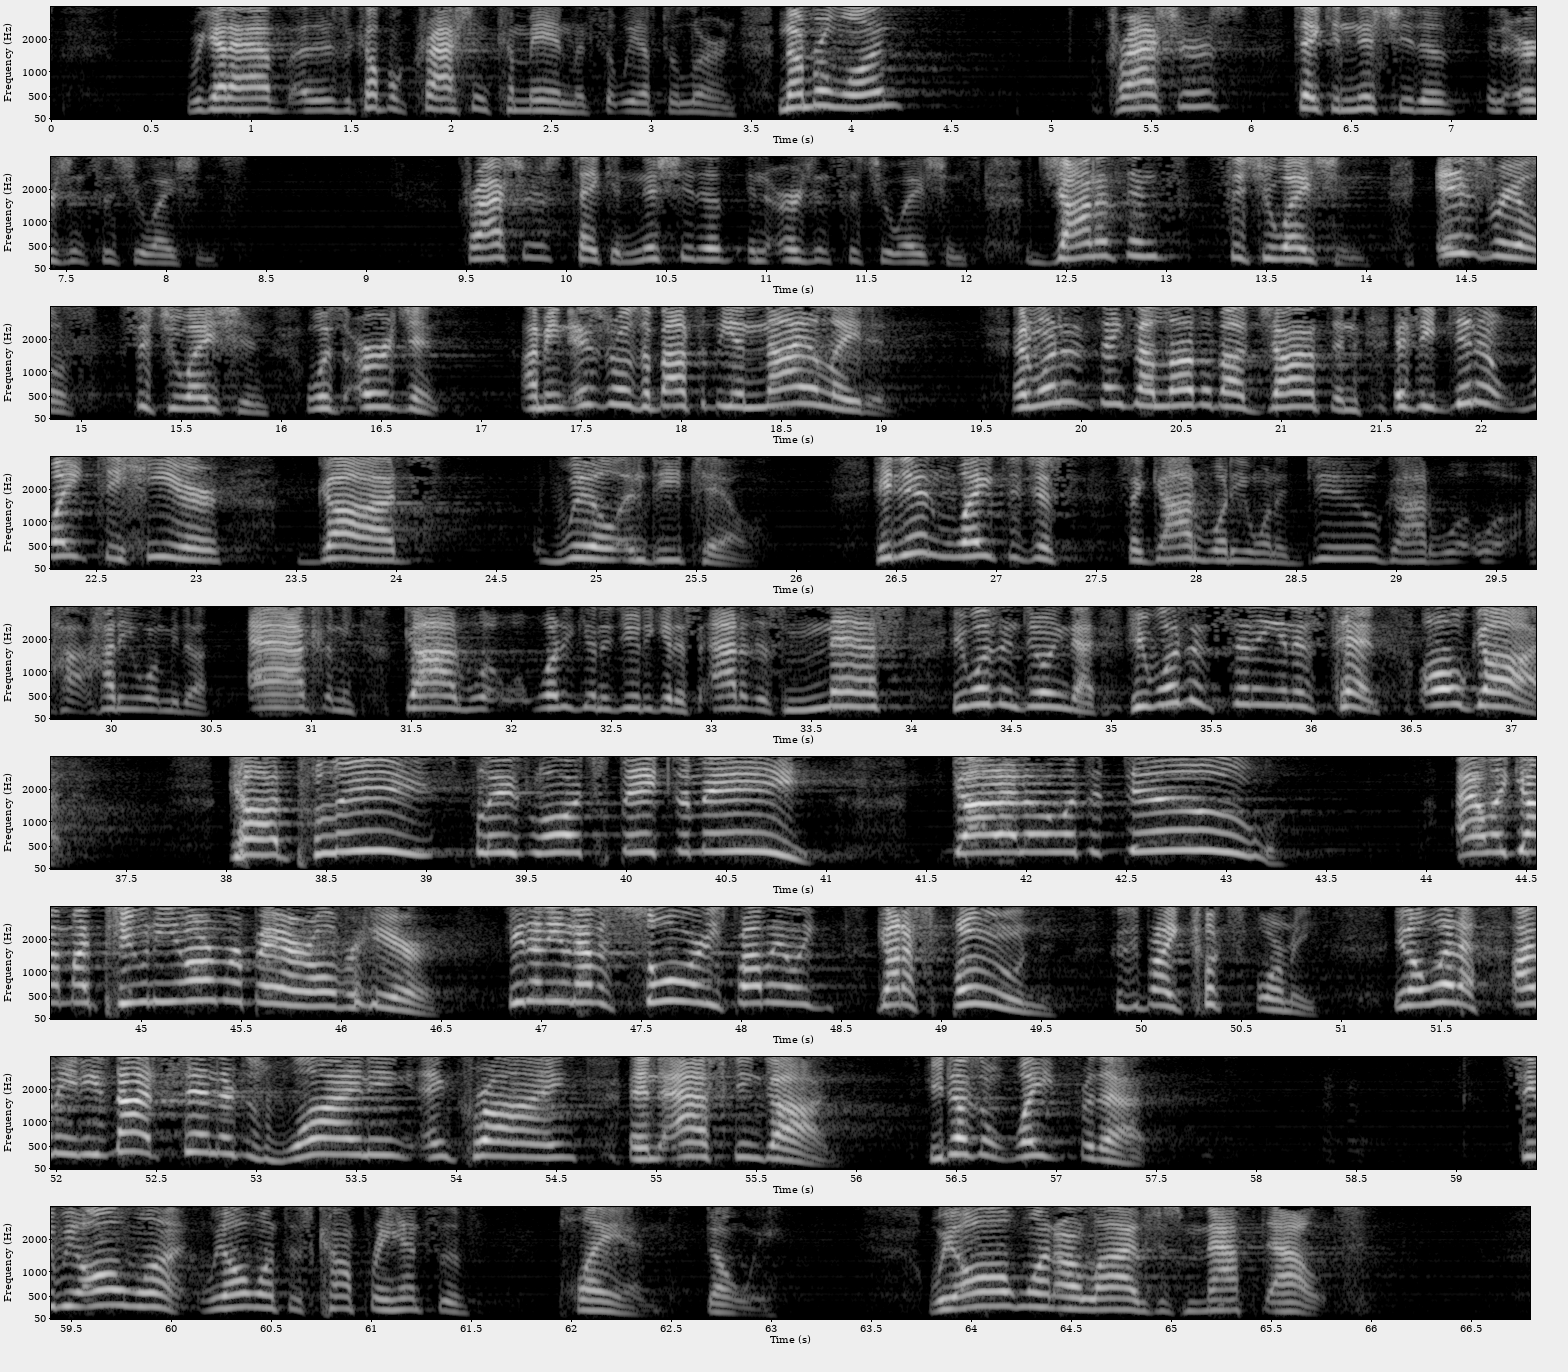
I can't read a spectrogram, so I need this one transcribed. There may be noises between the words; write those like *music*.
we got to have, uh, there's a couple crashing commandments that we have to learn. Number one, crashers take initiative in urgent situations. Crashers take initiative in urgent situations. Jonathan's situation, Israel's situation was urgent. I mean, Israel's about to be annihilated. And one of the things I love about Jonathan is he didn't wait to hear God's will in detail. He didn't wait to just say, God, what do you want to do? God, what, what, how, how, do you want me to act? I mean, God, what, what are you going to do to get us out of this mess? He wasn't doing that. He wasn't sitting in his tent. Oh, God, God, please, please, Lord, speak to me. God, I don't know what to do. I only got my puny armor bearer over here. He doesn't even have a sword. He's probably only got a spoon because he probably cooks for me. You know what? I mean, he's not sitting there just whining and crying and asking God. He doesn't wait for that. See, we all want we all want this comprehensive plan, don't we? We all want our lives just mapped out.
